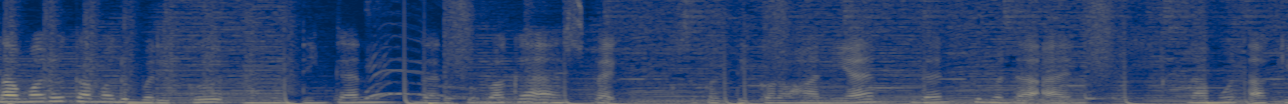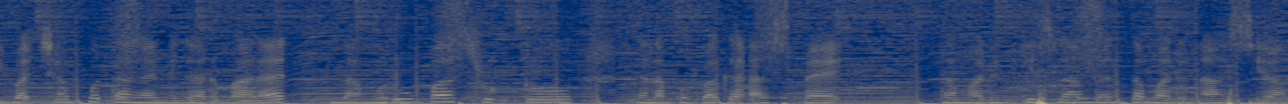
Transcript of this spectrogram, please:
Tamadun-tamadun berikut mementingkan dari pelbagai aspek seperti kerohanian dan kebendaan. Namun akibat campur tangan negara barat telah merubah struktur dalam pelbagai aspek tamadun Islam dan tamadun Asia.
